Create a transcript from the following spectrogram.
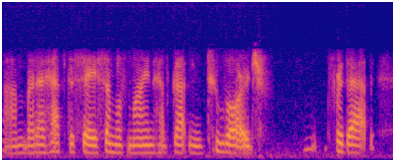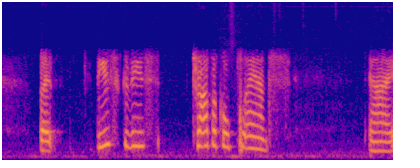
Um, but I have to say, some of mine have gotten too large for that. But these these tropical plants uh,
